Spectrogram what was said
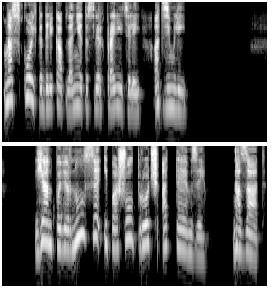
насколько далека планета сверхправителей от Земли. Ян повернулся и пошел прочь от Темзы, назад,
